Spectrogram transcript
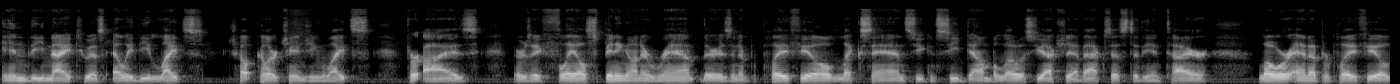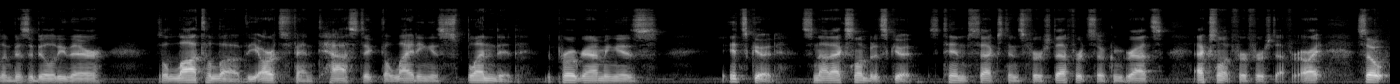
in the knight who has LED lights, color changing lights for eyes. There's a flail spinning on a ramp. There is an upper playfield, Lexan, so you can see down below, so you actually have access to the entire lower and upper playfield and visibility there. There's a lot to love. The art's fantastic. The lighting is splendid. The programming is, it's good. It's not excellent, but it's good. It's Tim Sexton's first effort, so congrats. Excellent for first effort. All right, so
